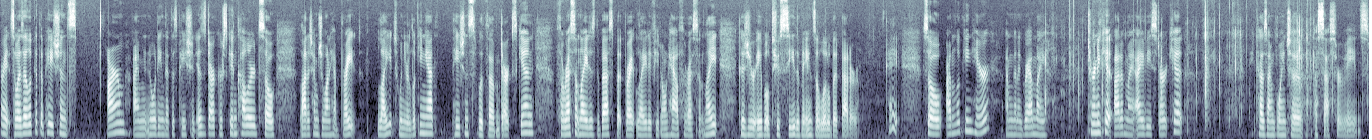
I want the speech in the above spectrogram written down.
right, so as I look at the patient's arm, I'm noting that this patient is darker skin colored, so a lot of times you want to have bright light when you're looking at patients with um, dark skin. Fluorescent light is the best, but bright light if you don't have fluorescent light, because you're able to see the veins a little bit better. Okay, so I'm looking here. I'm going to grab my tourniquet out of my IV start kit because I'm going to assess her veins.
